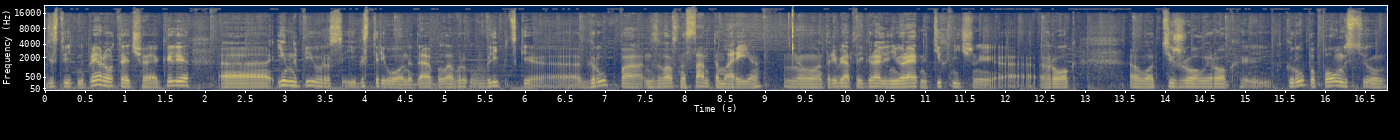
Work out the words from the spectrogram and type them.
Действительно, например, вот этот человек. Или э, Инна Пиверс и Гастерионы, да, была в, в Липецке э, группа, называлась на Санта-Мария. Вот, ребята играли невероятно техничный э, рок, вот, тяжелый рок. И группа полностью,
